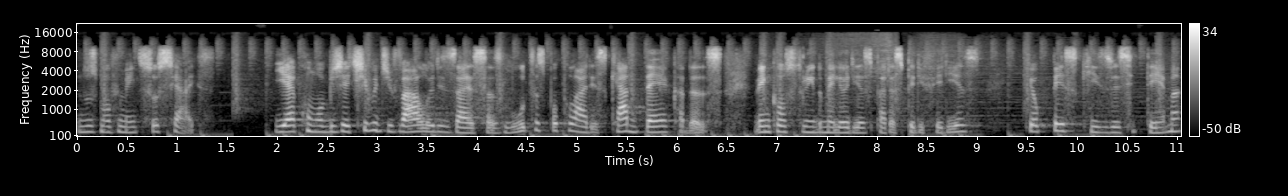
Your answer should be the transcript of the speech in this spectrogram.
nos movimentos sociais. E é com o objetivo de valorizar essas lutas populares que há décadas vem construindo melhorias para as periferias que eu pesquiso esse tema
